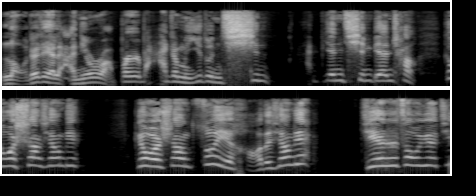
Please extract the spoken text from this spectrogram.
搂着这俩妞啊，嘣儿吧这么一顿亲，边亲边唱。给我上香槟，给我上最好的香槟。接着奏乐，接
